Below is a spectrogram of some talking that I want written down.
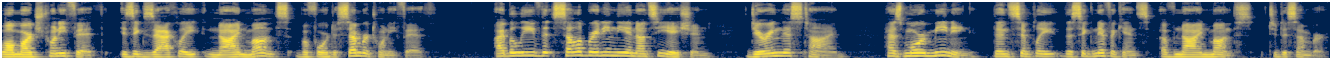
While March 25th is exactly nine months before December 25th, I believe that celebrating the Annunciation during this time has more meaning than simply the significance of nine months to December.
